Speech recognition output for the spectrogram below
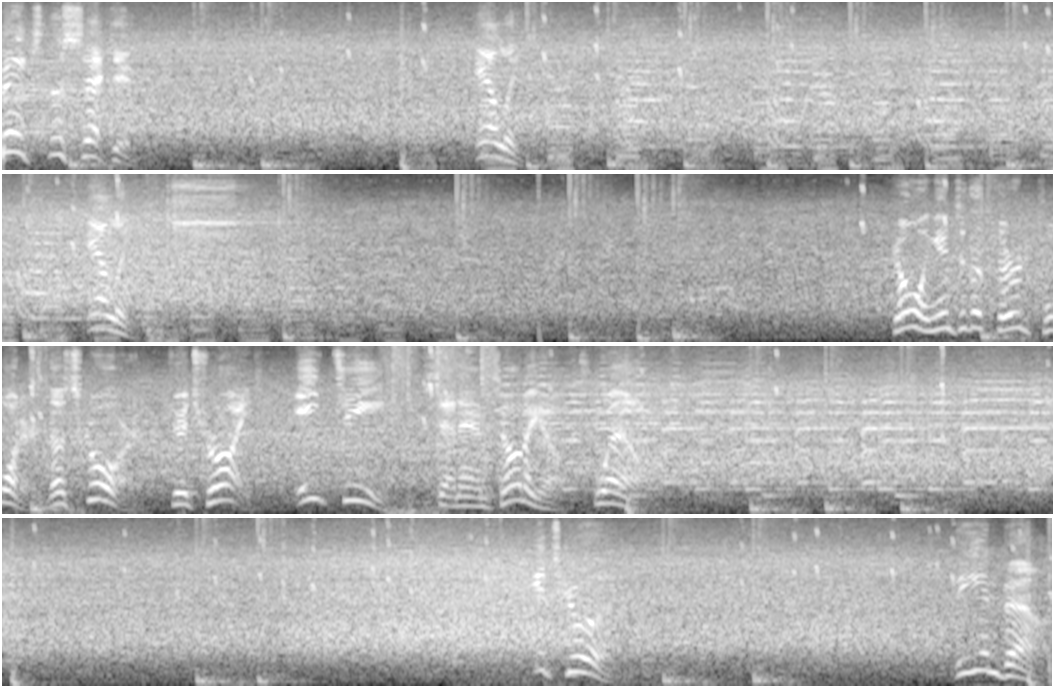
Makes the second. Elie. Elie. Going into the third quarter, the score, Detroit 18, San Antonio 12. It's good. The inbound.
